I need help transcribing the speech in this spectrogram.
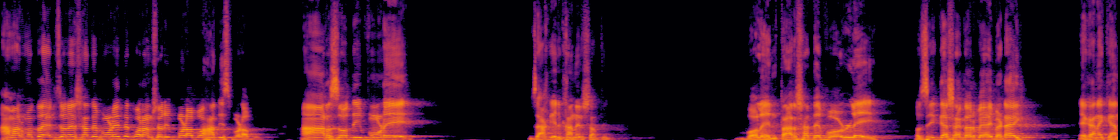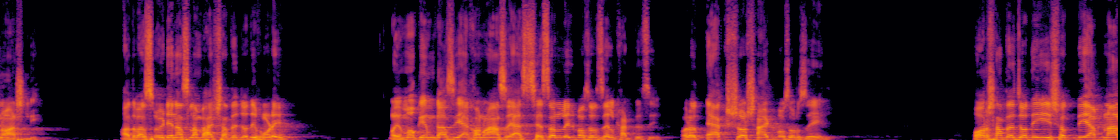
আমার মতো একজনের সাথে পড়ে তো কোরআন শরীফ পড়াবো, হাদিস পড়াবো। আর যদি পড়ে জাকির খানের সাথে, বলেন তার সাথে পড়লে জিজ্ঞাসা করবে, "এই বেটাই, এখানে কেন আসলি? অথবা সুইডেন আসলাম ভাইয়ের সাথে যদি পড়ে, ওই মকিম গাছি এখনও আছে, আজ ছেচল্লিশ বছর জেল খাটতেছে। ওরা একশো ষাট বছর জেল। ওর সাথে যদি সত্যি আপনার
